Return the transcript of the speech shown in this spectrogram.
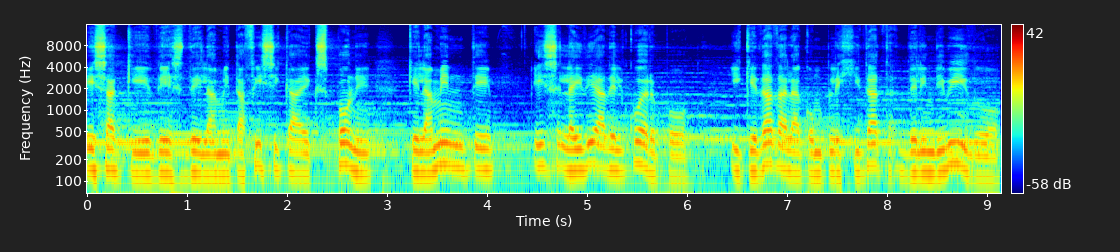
esa que desde la metafísica expone que la mente es la idea del cuerpo y que dada la complejidad del individuo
